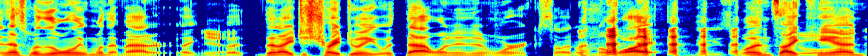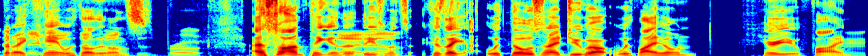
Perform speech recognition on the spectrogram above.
And that's when the only one that mattered. Like, Yeah. but then I just tried doing it with that one and it didn't work. So I don't know why these ones I Cool. can, but I can't with other ones. Just broke. That's what I'm thinking that these ones because like with those and I do about with my own, hear you fine, Mhm.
